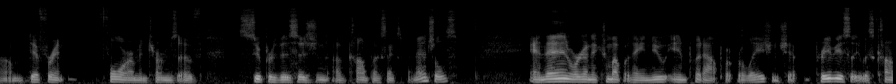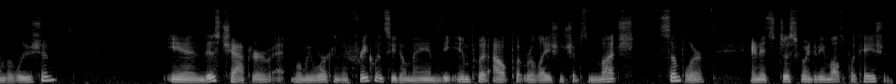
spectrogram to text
um, different form in terms of superposition of complex exponentials. And then we're going to come up with a new input-output relationship. Previously it was convolution. In this chapter, when we work in the frequency domain, the input-output relationship is much simpler, and it's just going to be multiplication.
